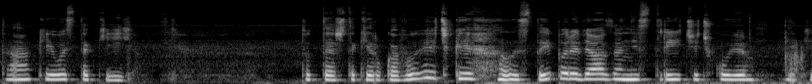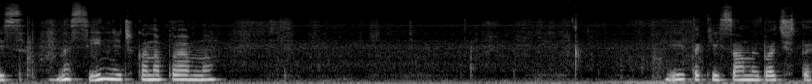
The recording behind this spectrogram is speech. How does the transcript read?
Так, і ось такий. Тут теж такі рукавички, листи перев'язані стрічечкою, якісь насіннячка, напевно. І такий самий, бачите,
